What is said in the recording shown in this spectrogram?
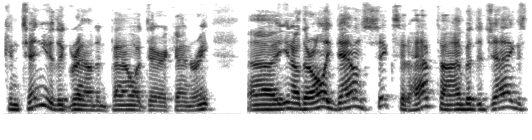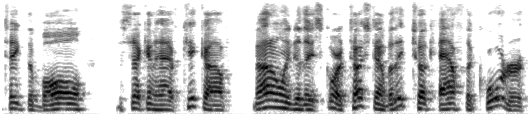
continue the ground and pound with Derrick Henry. Uh, you know, they're only down six at halftime, but the Jags take the ball the second half kickoff. Not only did they score a touchdown, but they took half the quarter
